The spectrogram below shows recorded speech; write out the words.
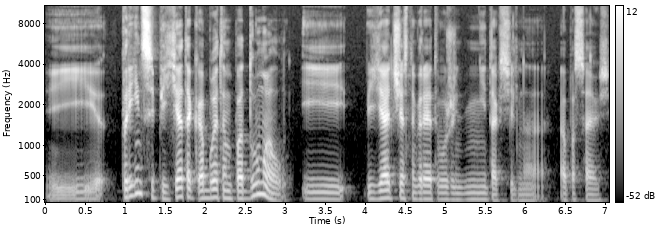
И, в принципе, я так об этом подумал, и я, честно говоря, этого уже не так сильно опасаюсь.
